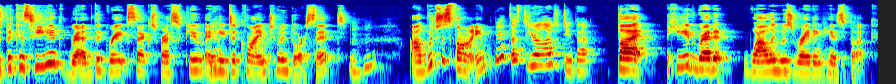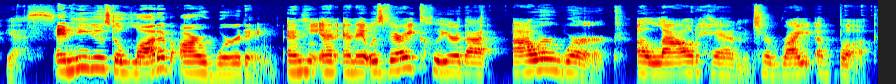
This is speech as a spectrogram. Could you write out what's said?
it because he had read The Great Sex Rescue and he declined to endorse it, Mhm. um, which is fine. Yeah, that's you're allowed to do that. But he had read it while he was writing his book. Yes. And he used a lot of our wording. And he and, and it was very clear that our work allowed him to write a book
